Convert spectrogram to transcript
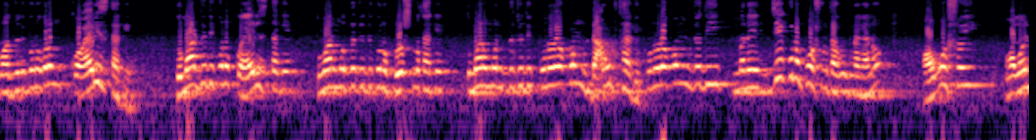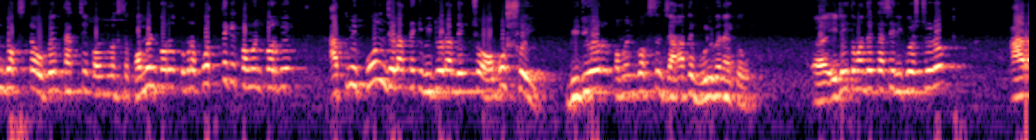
তোমার যদি কোনো রকম কোয়ারিজ থাকে, তোমার যদি কোনো কোয়ারিজ থাকে, তোমার মধ্যে যদি কোনো প্রশ্ন থাকে, তোমার মধ্যে যদি কোনো রকম ডাউট থাকে, কোনো রকম যদি মানে যে কোনো প্রশ্ন থাকুক না কেন, অবশ্যই কমেন্ট বক্সটা ওপেন থাকছে কমেন্ট বক্সে কমেন্ট করো, তোমরা প্রত্যেকে কমেন্ট করবে। আর তুমি কোন জেলা থেকে ভিডিওটা দেখছ, অবশ্যই ভিডিওর কমেন্ট বক্সে জানাতে ভুলবে না কেউ। এটাই তোমাদের কাছে রিকোয়েস্ট হলো। আর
